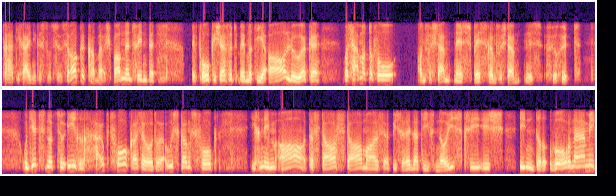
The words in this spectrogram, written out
da hätte ich einiges dazu sagen, kann man spannend finden. Die Frage ist einfach, wenn wir die anschauen, was haben wir davon an Verständnis, besserem Verständnis für heute? Und jetzt noch zu Ihrer Hauptfrage, also oder Ausgangsfrage. Ich nehme an, dass das damals etwas relativ Neues war in der Wahrnehmung.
